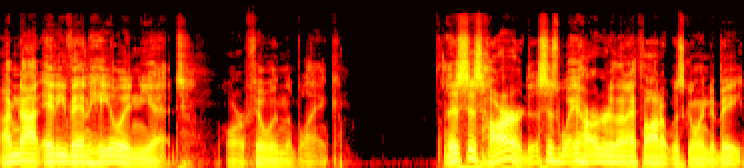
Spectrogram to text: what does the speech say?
I'm not Eddie Van Halen yet, or fill in the blank. This is hard. This is way harder than I thought it was going to be.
